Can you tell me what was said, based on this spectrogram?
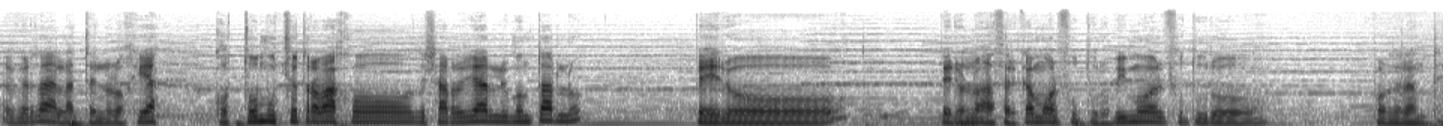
Es verdad, las tecnologías costó mucho trabajo desarrollarlo y montarlo, pero, pero nos acercamos al futuro, vimos el futuro por delante.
